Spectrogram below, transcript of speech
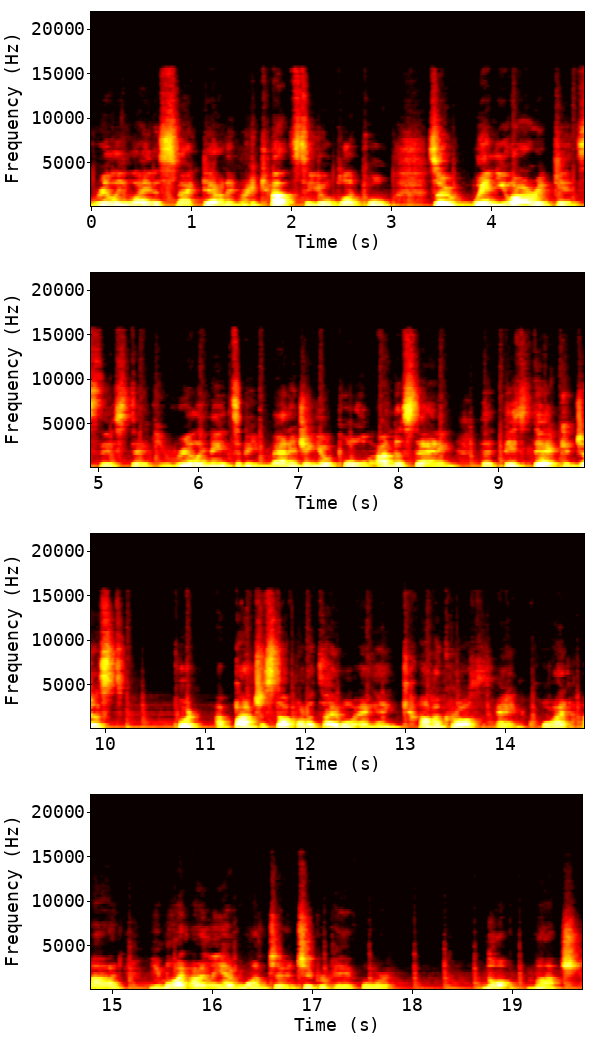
really lay the smack down in regards to your blood pool. So when you are against this deck, you really need to be managing your pool, understanding that this deck can just put a bunch of stuff on a table and then come across and quite hard. You might only have one turn to prepare for it. Not much.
